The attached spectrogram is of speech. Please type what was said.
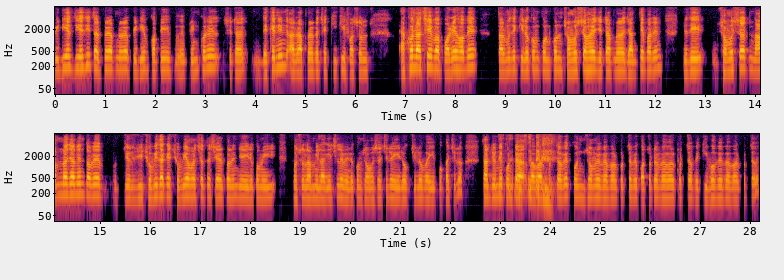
পিডিএফ দিয়ে দিই, তারপরে আপনারা পিডিএফ কপি প্রিন্ট করে সেটা দেখে নিন আর আপনার কাছে কি কি ফসল এখন আছে বা পরে হবে, তার মধ্যে কীরকম কোন কোন সমস্যা হয়, যেটা আপনারা জানতে পারেন। যদি সমস্যার নাম না জানেন, তবে যদি ছবি থাকে, ছবি আমার সাথে শেয়ার করেন যে এইরকম এই ফসল আমি লাগিয়েছিলাম, এরকম সমস্যা ছিল, এই রোগ ছিল বা এই পোকা ছিল, তার জন্য কোনটা ব্যবহার করতে হবে, কোন সময় ব্যবহার করতে হবে, কতটা ব্যবহার করতে হবে, কীভাবে ব্যবহার করতে হবে,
